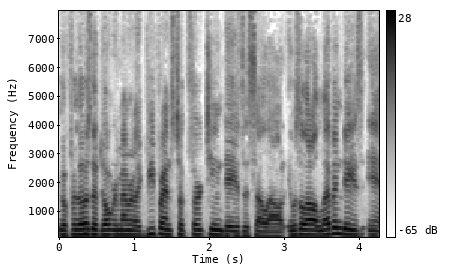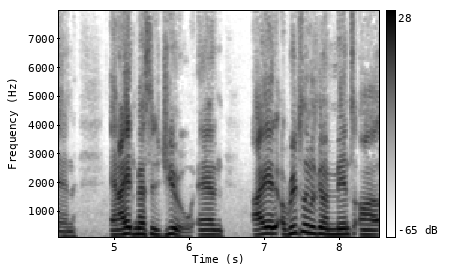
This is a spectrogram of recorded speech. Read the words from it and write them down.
You know, for those that don't remember, like VeeFriends took thirteen days to sell out. It was about eleven days in, and I had messaged you, and I originally was going to mint, uh,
